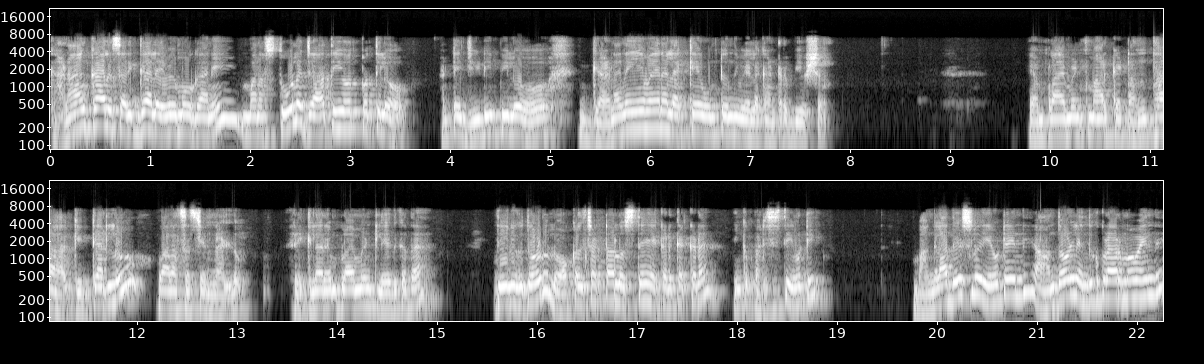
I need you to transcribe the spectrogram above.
గణాంకాలు సరిగ్గా లేవేమో కానీ మన స్థూల జాతీయోత్పత్తిలో అంటే జీడిపిలో గణనీయమైన లెక్కే ఉంటుంది వీళ్ళ కంట్రిబ్యూషన్ ఎంప్లాయ్మెంట్ మార్కెట్ అంతా గిగ్గర్లు వలస చిన్నళ్ళు. రెగ్యులర్ ఎంప్లాయ్మెంట్ లేదు కదా. దీనికి తోడు లోకల్ చట్టాలు వస్తే ఎక్కడికక్కడ? ఇంకా పరిస్థితి ఏమిటి? బంగ్లాదేశ్లో ఏమిటైంది? ఆందోళన ఎందుకు ప్రారంభమైంది?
